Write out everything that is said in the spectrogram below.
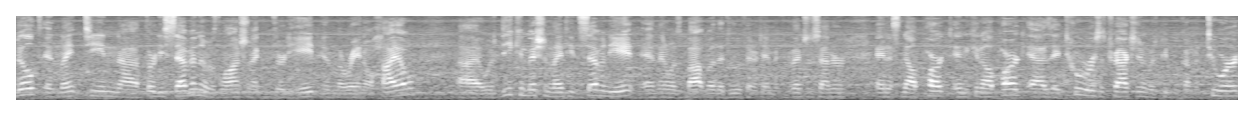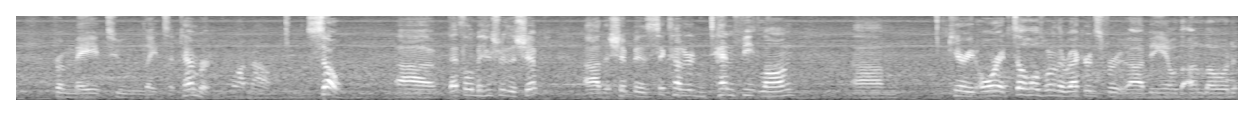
built in 1937. It was launched in 1938 in Lorain, Ohio. Uh, it was decommissioned in 1978 and then was bought by the Duluth Entertainment Convention Center. And it's now parked in Canal Park as a tourist attraction, which people come and tour from May to late September. So, uh, that's a little bit of history of the ship. Uh, the ship is 610 feet long. Um, carried ore. It still holds one of the records for uh, being able to unload.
